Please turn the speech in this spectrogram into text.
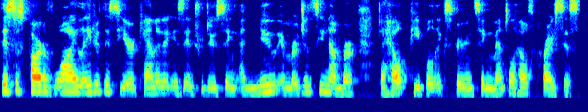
This is part of why later this year, Canada is introducing a new emergency number to help people experiencing mental health crisis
